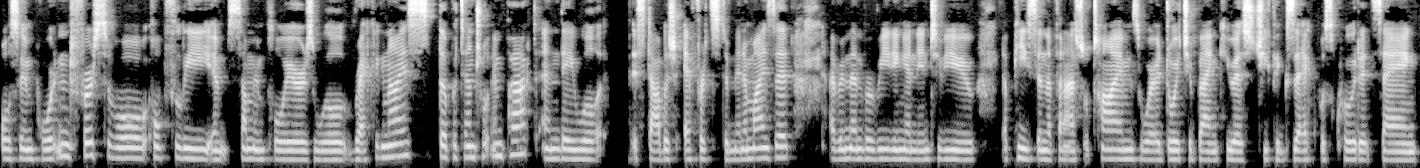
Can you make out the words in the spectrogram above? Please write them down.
also important. First of all, hopefully um, some employers will recognize the potential impact and they will establish efforts to minimize it. I remember reading an interview, a piece in the Financial Times where Deutsche Bank US chief exec was quoted saying,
